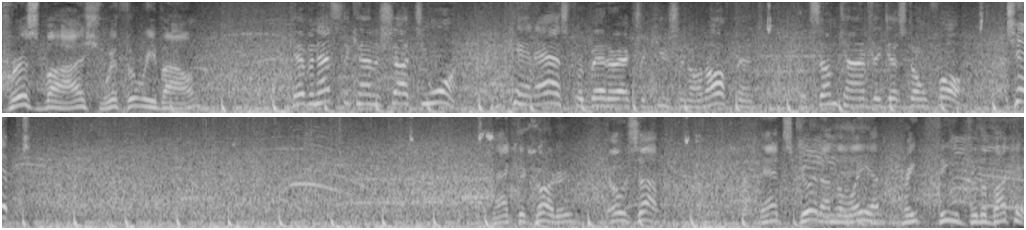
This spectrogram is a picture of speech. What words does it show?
Chris Bosh with the rebound. Kevin, that's the kind of shot you want. You can't ask for better execution on offense, but sometimes they just don't fall. Tipped. Back to Carter. Goes up. That's good on the layup. Great feed for the bucket.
